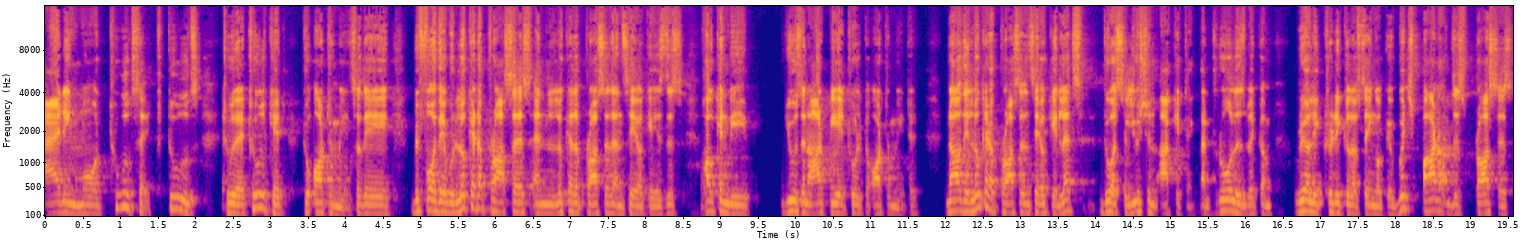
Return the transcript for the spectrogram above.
adding more tools, tools to their toolkit to automate. So they, before they would look at a process and look at the process and say, okay, is this, how can we use an RPA tool to automate it? Now they look at a process and say, okay, let's do a solution architect. That role has become really critical of saying, okay, which part of this process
